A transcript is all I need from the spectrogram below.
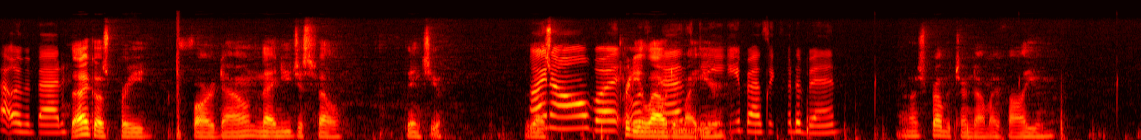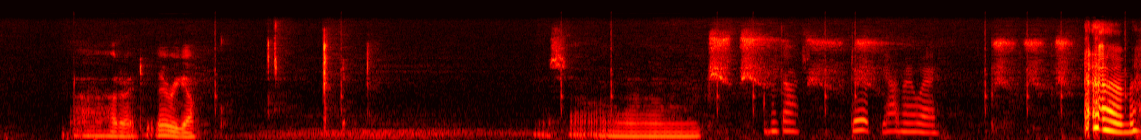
That would have been bad. that goes pretty far down. Then you just fell, didn't you? I know, but pretty it wasn't loud in as my ear. deep as it could have been. I should probably turn down my volume. Uh, how do I do? There we go. So, um, Oh my gosh. Dirt, get out of my way. Um.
